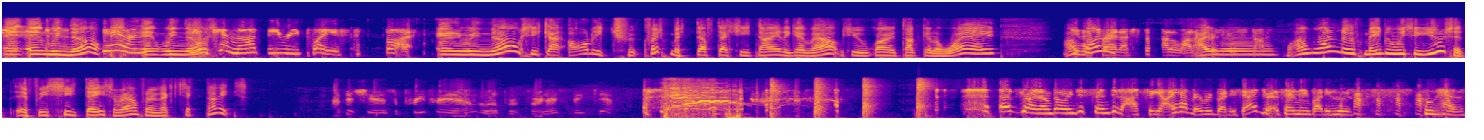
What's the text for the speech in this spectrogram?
And, and we know. Dan, and we know. You cannot be replaced, but And we know she got all the tr- Christmas stuff that she's dying to give out. She want to tuck it away. I yeah, that's wonder, right. I've still got a lot of I, Christmas stuff. uh, I wonder if maybe we should use it if we she stays around for the next six nights. I bet she has a pre-printed envelope for, for a nice big tip. That's right. I'm going to send it. I see. I have everybody's address. Anybody who's who has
